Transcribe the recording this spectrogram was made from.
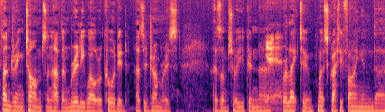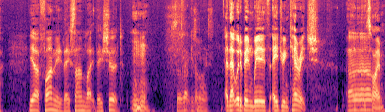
Thundering Toms and have them really well recorded as a drummer is, as I'm sure you can uh, Yeah, yeah. relate to, most gratifying and. Uh, yeah, finally they sound like they should. mhm. So that was Cool. nice. and that would have been with Adrian Kerridge at the Uh, time.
